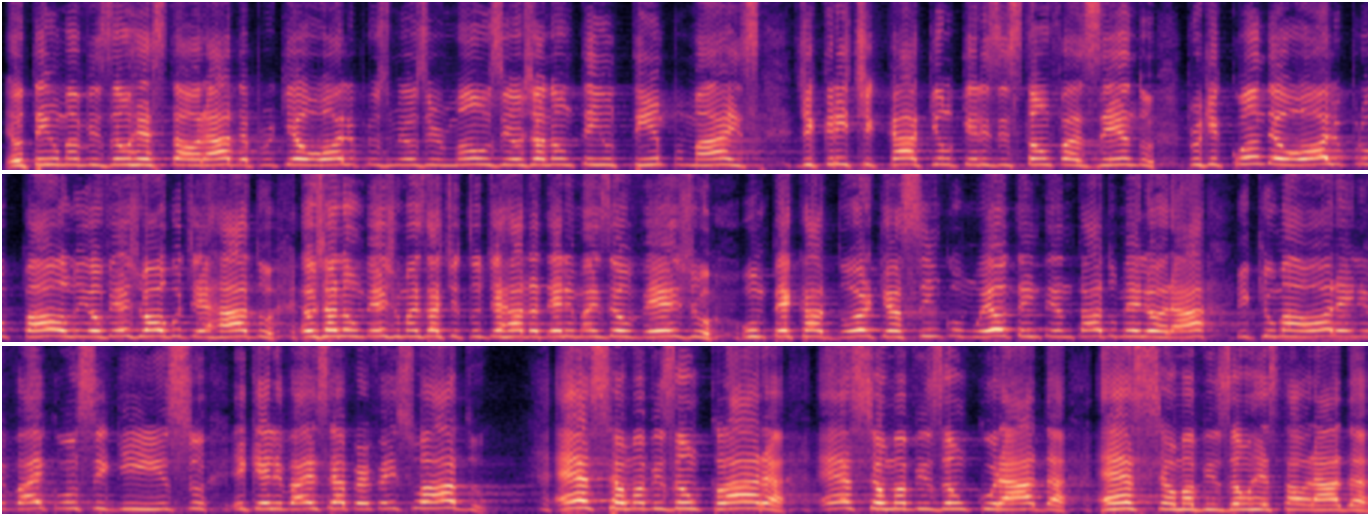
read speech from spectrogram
Eu tenho uma visão restaurada porque eu olho para os meus irmãos e eu já não tenho tempo mais de criticar aquilo que eles estão fazendo, porque quando eu olho para o Paulo e eu vejo algo de errado, eu já não vejo mais a atitude errada dele, mas eu vejo um pecador que, assim como eu, tem tentado melhorar e que uma hora ele vai conseguir isso e que ele vai ser aperfeiçoado. Essa é uma visão clara, essa é uma visão curada, essa é uma visão restaurada.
